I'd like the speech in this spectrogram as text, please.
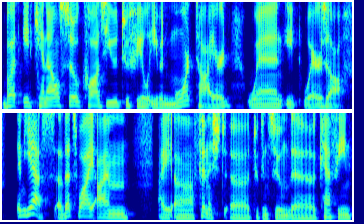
but it can also cause you to feel even more tired when it wears off and yes, uh, that's why I'm I uh, finished uh, to consume the caffeine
